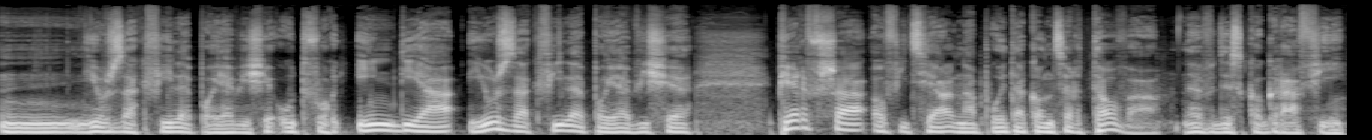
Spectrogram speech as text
Mm, już za chwilę pojawi się utwór India, już za chwilę pojawi się pierwsza oficjalna płyta koncertowa w dyskografii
